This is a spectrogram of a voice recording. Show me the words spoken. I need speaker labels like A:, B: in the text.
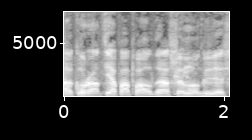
A: Аккурат я попал, да, сынок, здесь?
